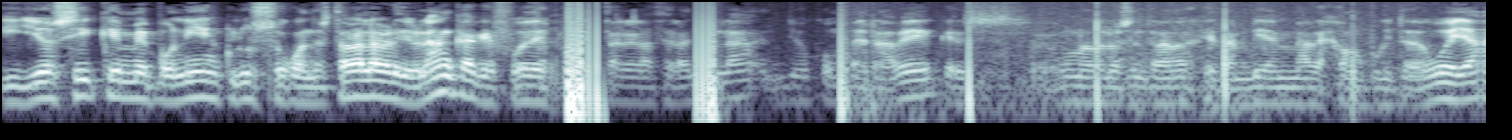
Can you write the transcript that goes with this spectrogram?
y yo sí que me ponía incluso cuando estaba en la Verde Blanca, que fue después de estar en la Cerañola, yo con Bernabé, que es uno de los entrenadores que también me ha dejado un poquito de huella,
